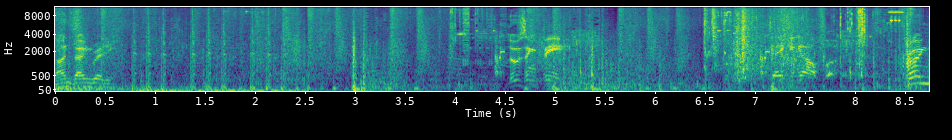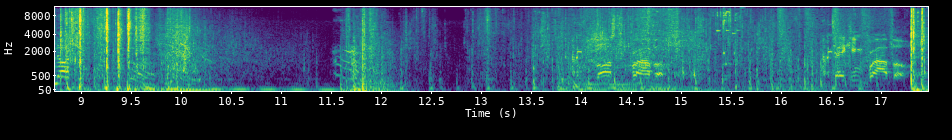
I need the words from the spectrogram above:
Nine-bang ready. Losing B. Taking Alpha. Throwing knock. Lost Bravo. Taking Bravo.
